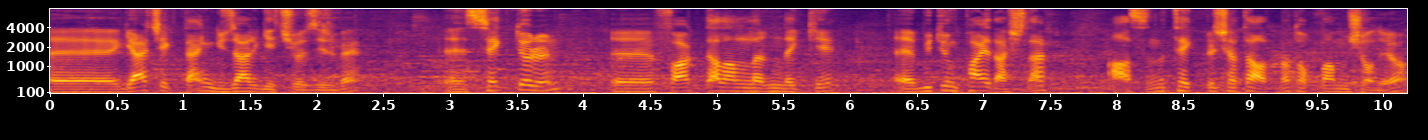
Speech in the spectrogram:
Ee, Gerçekten güzel geçiyor zirve. Ee, Sektörün e, farklı alanlarındaki e, bütün paydaşlar aslında tek bir çatı altında toplanmış oluyor.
